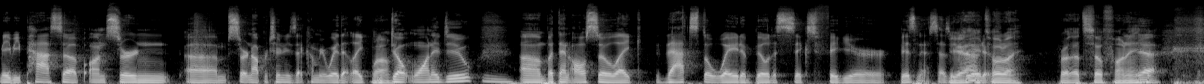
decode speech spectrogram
maybe pass up on certain um, certain opportunities that come your way that like Wow. you don't want to do, um, but then also like that's the way to build a six figure business as a Yeah, creative. totally. Bro, that's so funny. Yeah.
